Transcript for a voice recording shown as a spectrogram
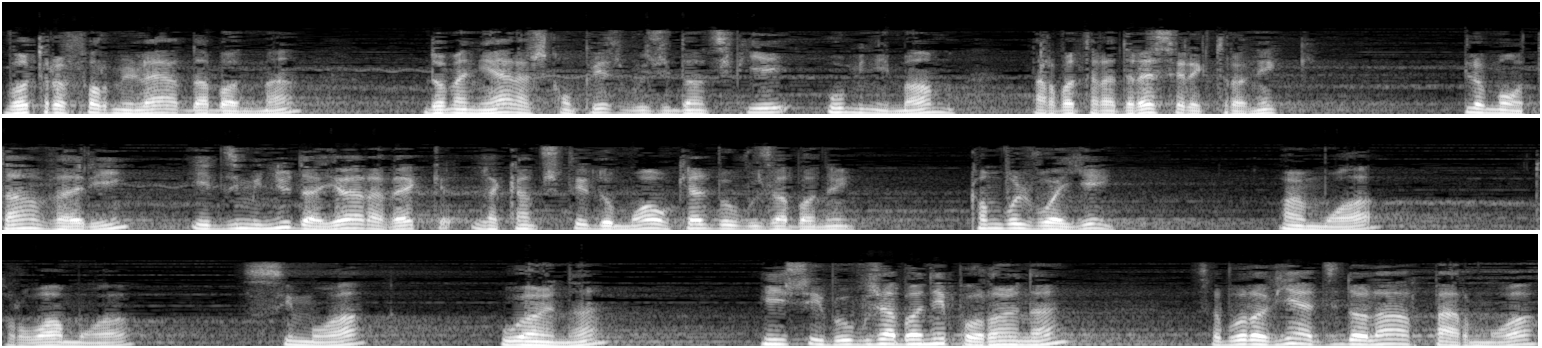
votre formulaire d'abonnement de manière à ce qu'on puisse vous identifier au minimum par votre adresse électronique. Le montant varie et diminue d'ailleurs avec la quantité de mois auxquels vous vous abonnez. Comme vous le voyez, un mois, trois mois, six mois ou un an. Et si vous vous abonnez pour un an, ça vous revient à 10 dollars par mois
